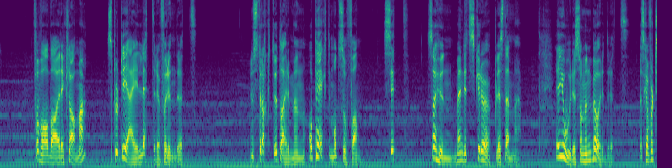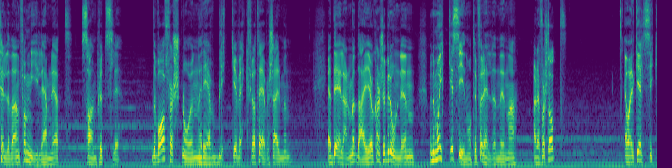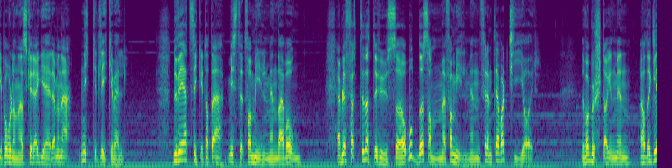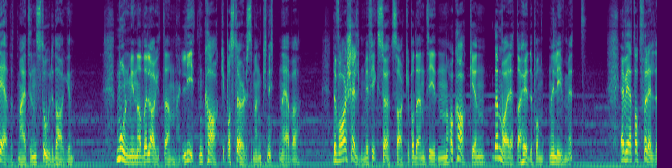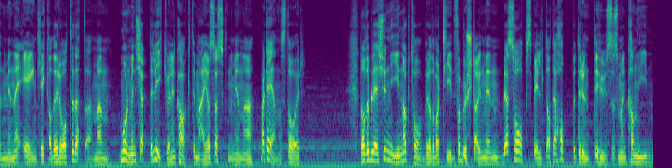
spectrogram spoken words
For hva da, reklame? spurte jeg lettere forundret. Hun strakte ut armen og pekte mot sofaen. Sitt, sa hun med en litt skrøpelig stemme. Jeg gjorde som hun beordret. Jeg skal fortelle deg en familiehemmelighet, sa hun plutselig. Det var først nå hun rev blikket vekk fra TV-skjermen. Jeg deler den med deg og kanskje broren din, men du må ikke si noe til foreldrene dine. Er det forstått? Jeg var ikke helt sikker på hvordan jeg skulle reagere, men jeg nikket likevel. Du vet sikkert at jeg mistet familien min da jeg var ung. Jeg ble født i dette huset og bodde sammen med familien min frem til jeg var ti år. Det var bursdagen min, og jeg hadde gledet meg til den store dagen. Moren min hadde laget en liten kake på størrelse med en knyttneve. Det var sjelden vi fikk søtsaker på den tiden, og kaken den var et av høydepunktene i livet mitt. Jeg vet at foreldrene mine egentlig ikke hadde råd til dette, men moren min kjøpte likevel en kake til meg og søsknene mine hvert eneste år. Da det ble 29. oktober og det var tid for bursdagen min, ble jeg så oppspilt at jeg hoppet rundt i huset som en kanin.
